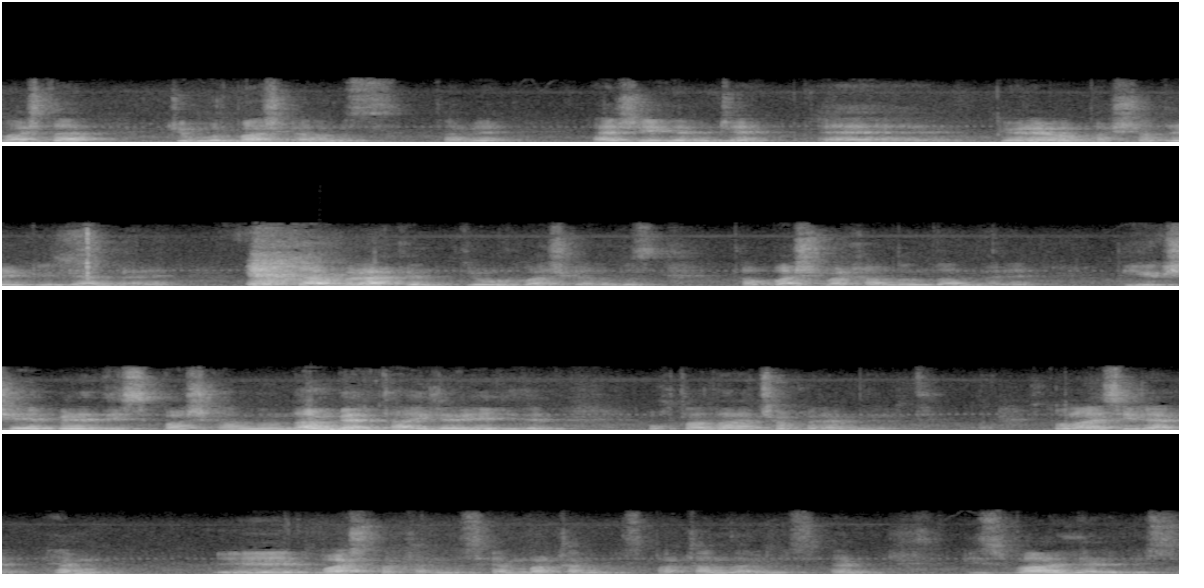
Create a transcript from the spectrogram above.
Başta Cumhurbaşkanımız tabi her şeyden önce e, göreve başladığı günden beri hatta bırakın Cumhurbaşkanımız ta Başbakanlığından beri Büyükşehir Belediyesi Başkanlığından beri ta ileriye gidin muhtarlara çok önem verirdi. Dolayısıyla hem e, başbakanımız, hem bakanımız, bakanlarımız, hem biz valilerimiz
